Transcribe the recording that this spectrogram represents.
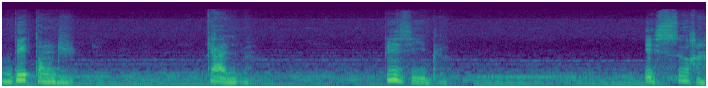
détendu, calme, paisible et serein.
